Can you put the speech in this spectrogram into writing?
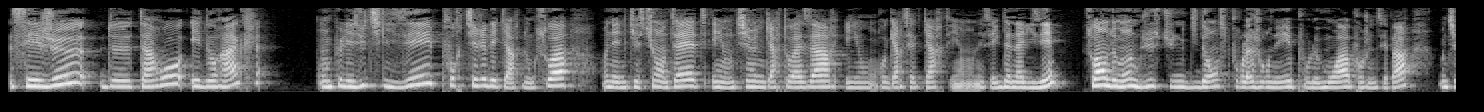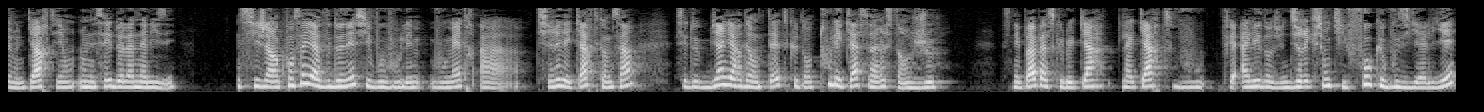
Ces jeux de tarot et d'oracle, on peut les utiliser pour tirer des cartes. Donc soit on a une question en tête et on tire une carte au hasard et on regarde cette carte et on essaye d'analyser. Soit on demande juste une guidance pour la journée, pour le mois, pour je ne sais pas. On tire une carte et on, essaye de l'analyser. si j'ai un conseil à vous donner, si vous voulez vous mettre à tirer des cartes comme ça, c'est de bien garder en tête que dans tous les cas, ça reste un jeu. Ce n'est pas parce que le la carte vous fait aller dans une direction qu'il faut que vous y alliez.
